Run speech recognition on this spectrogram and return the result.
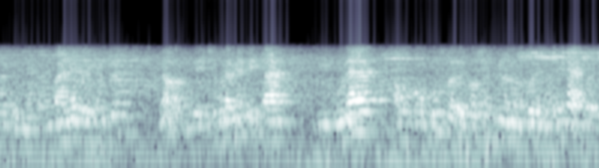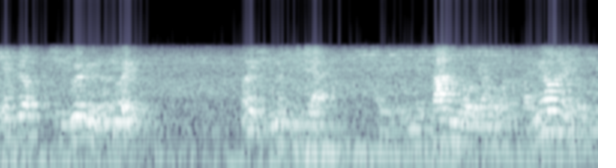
suerte de una campaña, por ejemplo, ¿no? Eh, seguramente está vinculada a un conjunto de cosas que uno no puede manejar, por ejemplo, si llueve o no llueve, ¿no? y si uno se queda eh, en el fango, digamos, con los cañones, o si,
